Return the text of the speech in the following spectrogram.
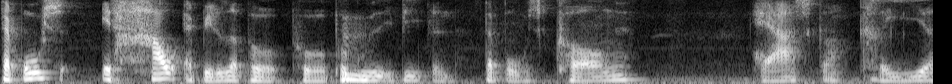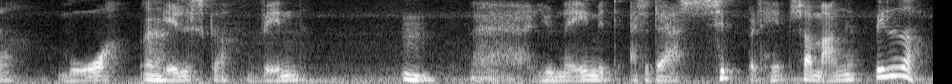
der bruges et hav af billeder på, på, på mm. Gud i Bibelen. Der bruges konge, hersker, kriger, mor, ja. elsker, ven. Mm. Uh, you name it. Altså, der er simpelthen så mange billeder.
